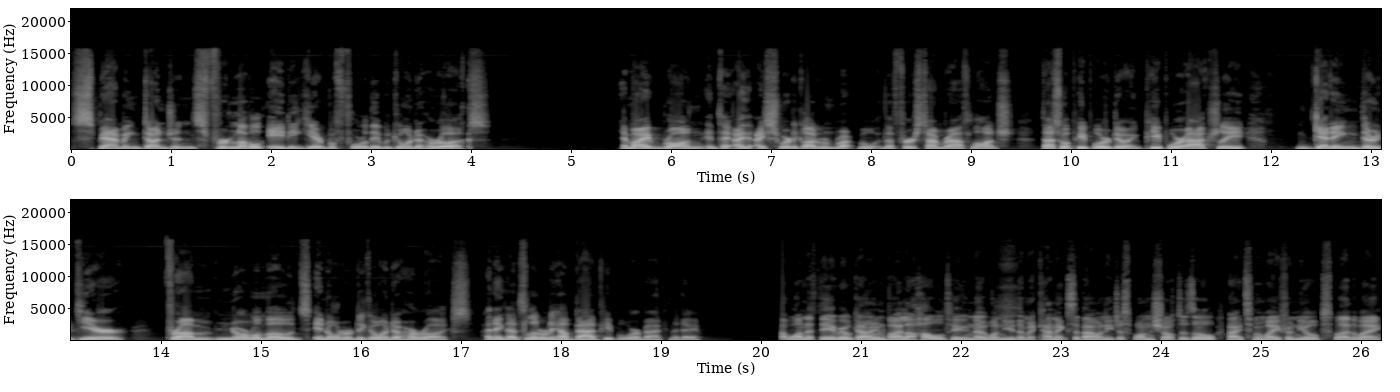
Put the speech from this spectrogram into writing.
spamming dungeons for level 80 gear before they would go into heroics. Am I wrong? In th- I, I swear to God, when the first time Wrath launched, that's what people were doing. People were actually getting their gear from normal modes in order to go into heroics. I think that's literally how bad people were back in the day one ethereal guy in Violet Hold who no one knew the mechanics about and he just one shot us all. Kicked him away from the orbs, by the way.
